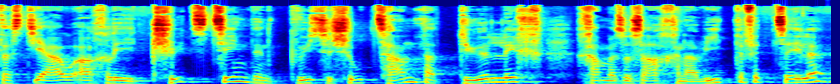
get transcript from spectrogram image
dass die auch ein bisschen geschützt sind, einen gewissen Schutz haben. Natürlich kann man so Sachen auch weiter erzählen.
